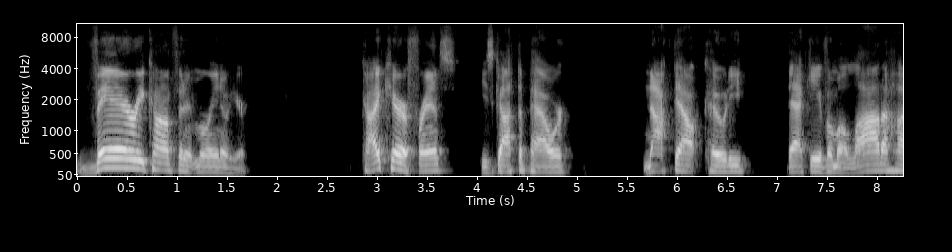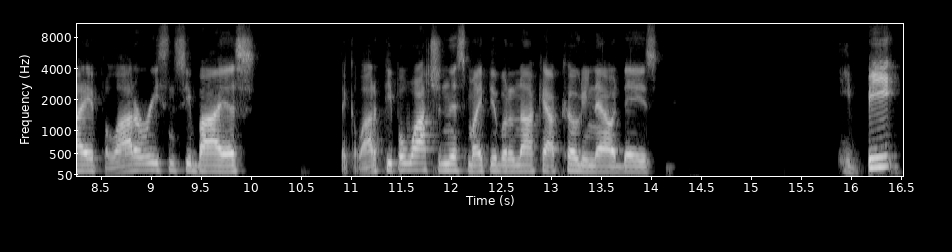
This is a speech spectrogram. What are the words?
Very confident Moreno here. Kai Kara-France, he's got the power, knocked out Cody. That gave him a lot of hype, a lot of recency bias. I think a lot of people watching this might be able to knock out Cody nowadays. He beat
